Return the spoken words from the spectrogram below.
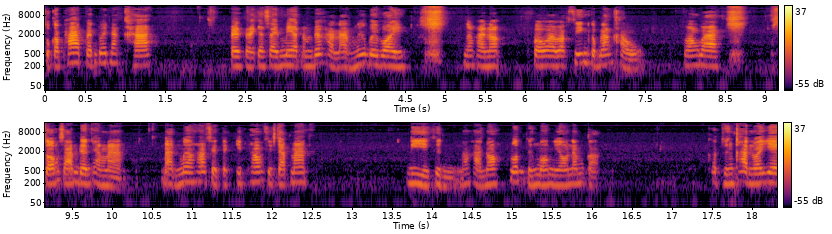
สุขภาพกันด้วยนะคะ ไปใส่กันใส่แมสน้ำเด้อค่ะล้างมือบ่อยๆนะคะ เนาะเพราะว่าวัคซีนกำลังเขาหวังว่าสองสามเดือนข้างหน้าบ้านเมืองเฮาเศรษฐกิจเฮาสิกลับมาดีขึ้นนะคะเนาะรวมถึงหมอเหมียวน้ำกับก็ถึงขั้นว่าแย่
